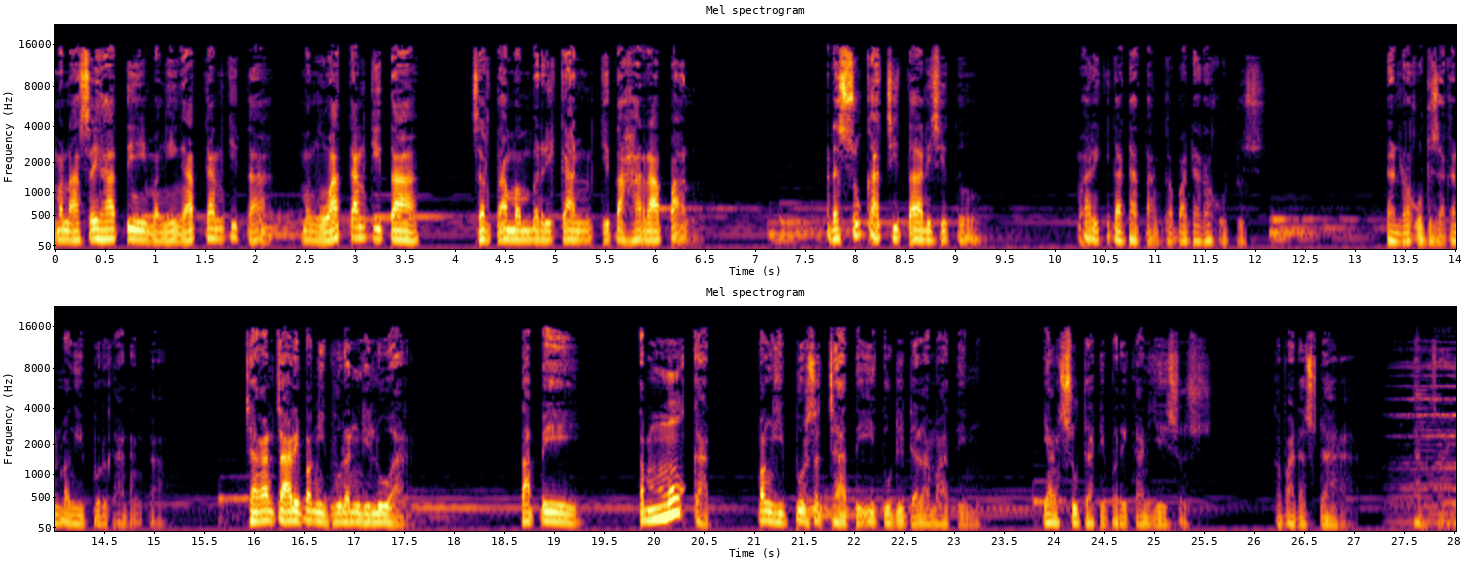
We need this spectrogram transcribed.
Menasehati, mengingatkan kita, menguatkan kita, serta memberikan kita harapan. Ada sukacita di situ. Mari kita datang kepada Roh Kudus. Dan Roh Kudus akan menghiburkan engkau. Jangan cari penghiburan di luar. Tapi temukan penghibur sejati itu di dalam hatimu yang sudah diberikan Yesus kepada saudara dan saya.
